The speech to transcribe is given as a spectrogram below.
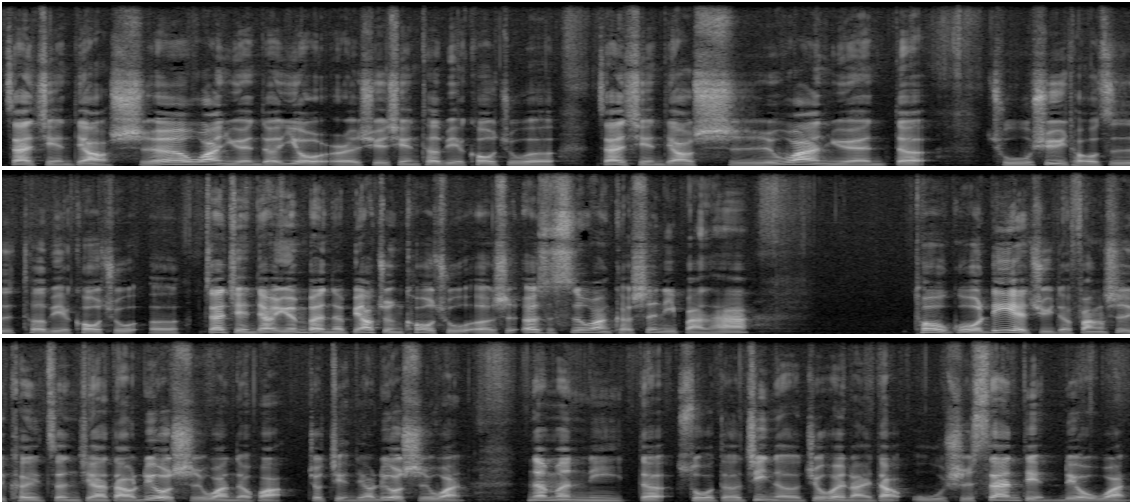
再减掉十二万元的幼儿学前特别扣除额，再减掉十万元的储蓄投资特别扣除额，再减掉原本的标准扣除额是二十四万，可是你把它透过列举的方式可以增加到六十万的话，就减掉六十万，那么你的所得净额就会来到五十三点六万。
